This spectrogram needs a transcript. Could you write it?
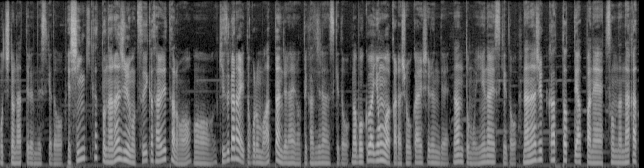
オチとなってるんですけど、いや、新規カット70も追加されてたの？気づかないところもあったんじゃないのって感じなんですけど、まあ僕は4話から紹介してるんで、なんとも言えないですけど、70カットってやっぱね、そんななかっ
